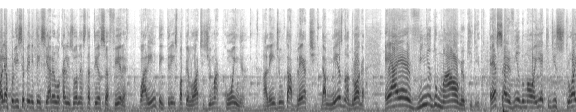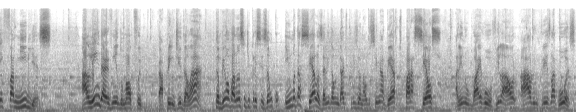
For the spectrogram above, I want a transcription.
Olha, a Polícia Penitenciária localizou nesta terça-feira 43 papelotes de maconha, além de um tablete da mesma droga. É a ervinha do mal, meu querido. Essa ervinha do mal aí é que destrói famílias. Além da ervinha do mal que foi apreendida lá, também uma balança de precisão em uma das celas ali da unidade prisional do semiaberto, Paracelso, ali no bairro Vila Auro, em Três Lagoas.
